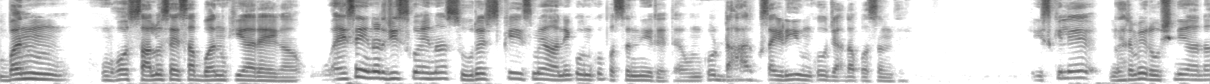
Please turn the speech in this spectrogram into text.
बंद बहुत सालों से ऐसा बंद किया रहेगा। ऐसे एनर्जीज को है ना सूरज के इसमें आने को उनको पसंद नहीं रहता है। उनको डार्क साइड ही उनको ज़्यादा पसंद है। इसके लिए घर में रोशनी आना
